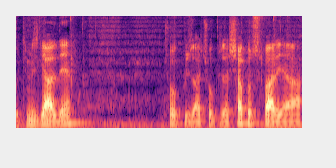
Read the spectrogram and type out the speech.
Ultimiz geldi. Çok güzel çok güzel. Şako süper ya.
